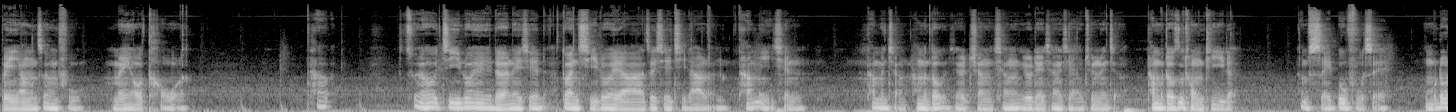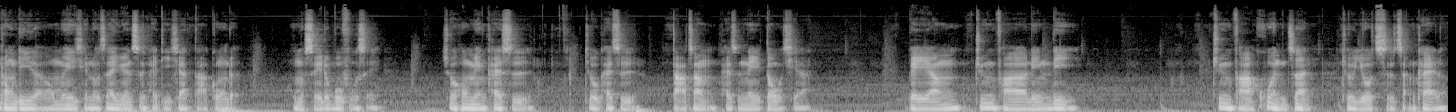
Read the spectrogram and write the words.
北洋政府没有头了。他最后继位的那些段祺瑞啊，这些其他人，他们以前他们讲，他们都讲像有点像现在军人讲，他们都是同梯的，那么谁不服谁？我们都同梯的，我们以前都在袁世凯底下打工的，我们谁都不服谁。就后面开始就开始打仗，开始内斗起来，北洋军阀林立，军阀混战就由此展开了。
